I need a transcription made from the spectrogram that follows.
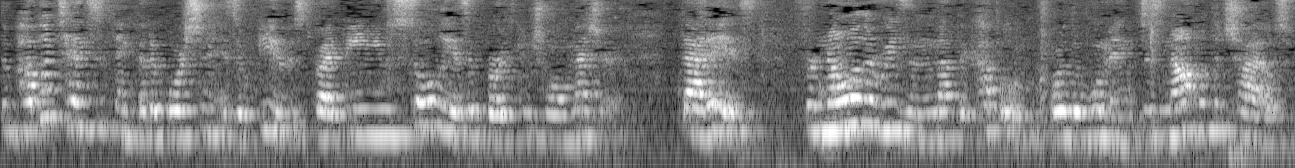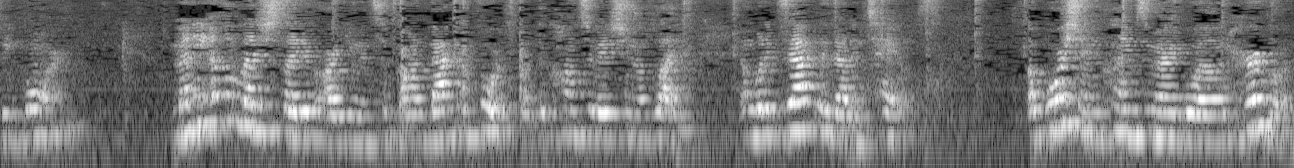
the public tends to think that abortion is abused by being used solely as a birth control measure. That is, for no other reason than that the couple, or the woman, does not want the child to be born. Many of the legislative arguments have gone back and forth about the conservation of life and what exactly that entails. Abortion, claims Mary Boyle in her book,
